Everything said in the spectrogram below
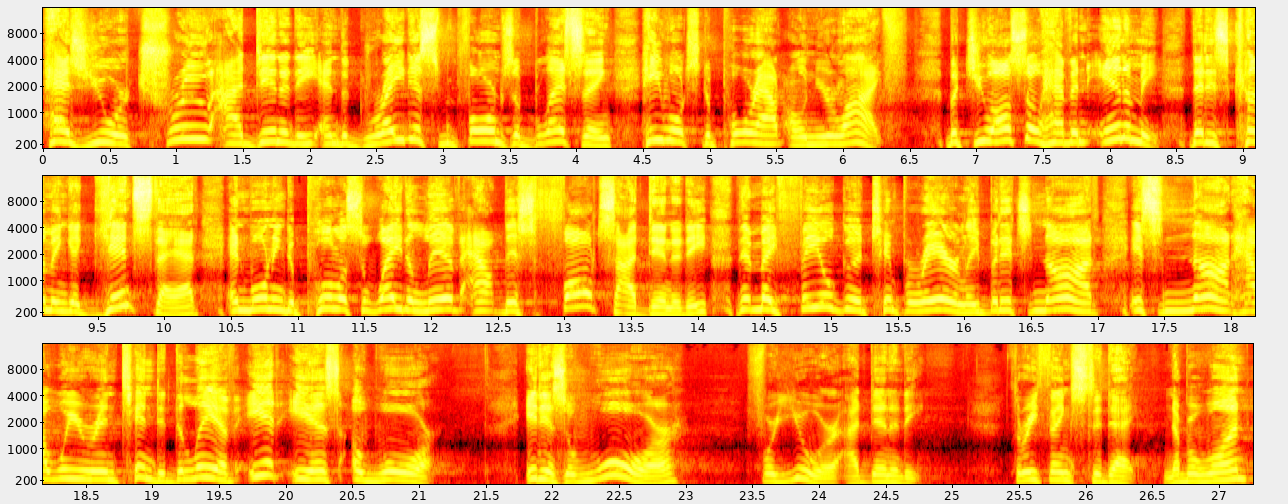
has your true identity and the greatest forms of blessing He wants to pour out on your life. But you also have an enemy that is coming against that and wanting to pull us away to live out this false identity that may feel good temporarily, but it's not, it's not how we were intended to live. It is a war. It is a war for your identity. Three things today. Number one,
